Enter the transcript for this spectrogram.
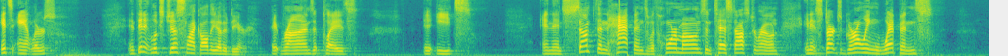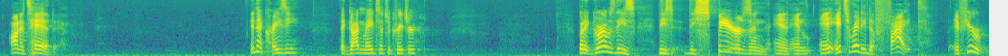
its antlers, and then it looks just like all the other deer. It runs, it plays, it eats. And then something happens with hormones and testosterone, and it starts growing weapons on its head. Isn't that crazy that God made such a creature? But it grows these, these, these spears and, and, and it's ready to fight. If you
